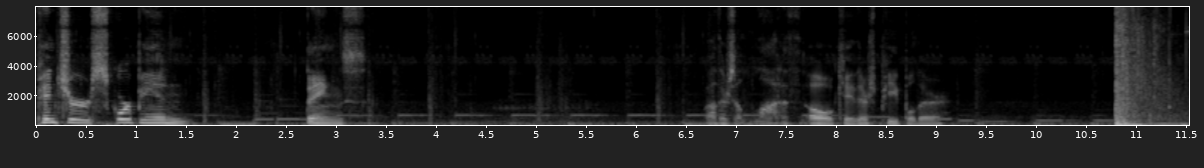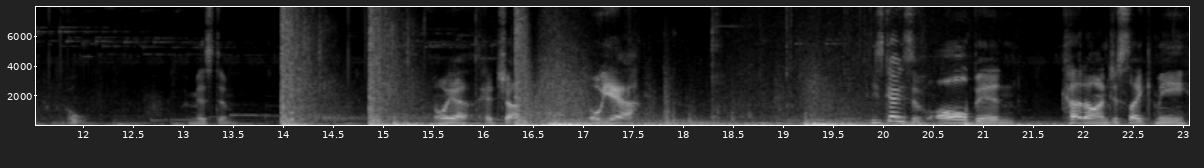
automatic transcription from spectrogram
pincher scorpion things. Wow, there's a lot of... Oh, okay, there's people there. Oh, I missed him. Oh yeah, headshot. Oh yeah! These guys have all been cut on just like me.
